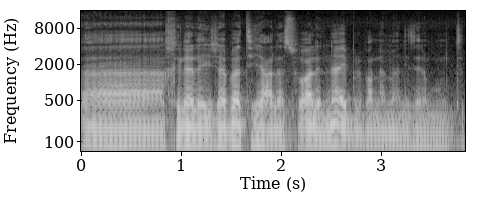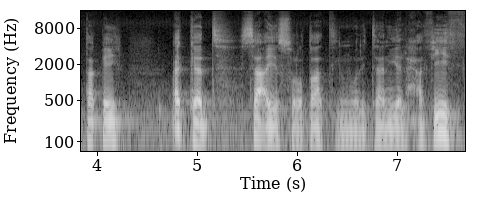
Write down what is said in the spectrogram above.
آه خلال إجاباته على سؤال النائب البرلماني زينب المتقي أكد سعي السلطات الموريتانية الحثيث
